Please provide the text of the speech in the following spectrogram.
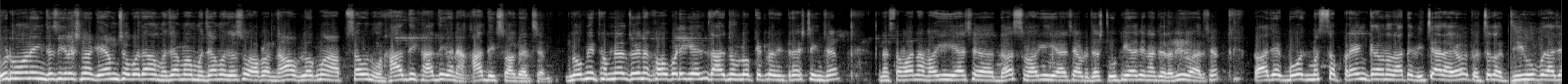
ગુડ મોર્નિંગ જય શ્રી કૃષ્ણ. કેમ છો બધા? મજામાં મજામાં જશો. આપણા નવા બ્લોગમાં આપ સૌનું હાર્દિક હાર્દિક અને હાર્દિક સ્વાગત છે. બ્લોગની થંબનેલ જોઈને ખબર પડી ગઈ છે આજનો બ્લોગ કેટલો ઇન્ટરેસ્ટિંગ છે. અને સવારના વાગી ગયા છે, દસ વાગી ગયા છે. આપણે જસ્ટ ઉઠ્યા છે આજે રવિવાર છે. તો આજે એક બહુ જ મસ્ત પ્રેન્ક કરવાનો રાતે વિચાર આવ્યો. તો ચલો જીવ ઉપર આજે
